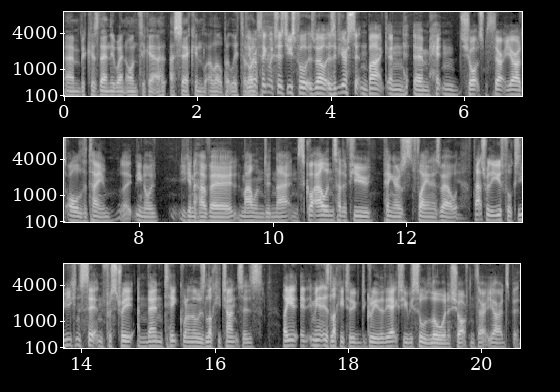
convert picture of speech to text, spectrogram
um, because then they went on to get a, a second a little bit later The on. other thing which is useful as well is if you're sitting back and um, hitting shots from 30 yards all the time, like you know, you're going to have uh, Mallan doing that, and Scott Allan's had a few pingers flying as well. That's really useful because if you can sit and frustrate and then take one of those lucky chances, like it, I mean, it is lucky to a degree that the XG would be so low in a shot from 30 yards, but.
